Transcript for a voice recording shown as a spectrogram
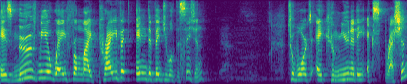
is move me away from my private individual decision towards a community expression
